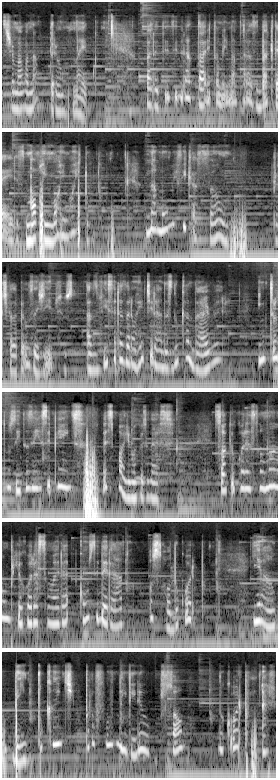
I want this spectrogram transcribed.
se chamava natrão na época para desidratar e também matar as bactérias. Morre, morre, morre tudo. Na mumificação, praticada pelos egípcios, as vísceras eram retiradas do cadáver e introduzidas em recipientes. Vê se pode uma coisa dessa. Só que o coração não, porque o coração era considerado o sol do corpo. E é algo bem tocante, profundo, entendeu? O sol do corpo. Acho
